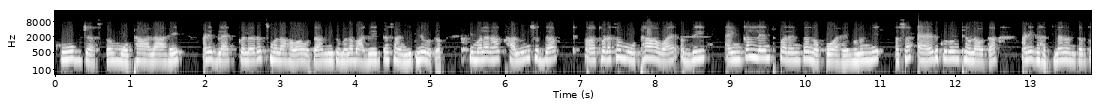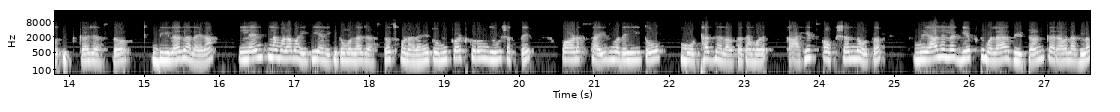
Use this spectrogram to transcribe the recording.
खूप जास्त मोठा आला आहे आणि ब्लॅक कलरच मला हवा होता. मी तुम्हाला मागे एकदा सांगितले होतं की मला ना खालून सुद्धा थोडासा मोठा हवा आहे. अगदी अँकल लेंथ पर्यंत नको आहे. म्हणून मी असा ऍड करून ठेवला होता आणि घातल्यानंतर तो इतका जास्त ढिला झालाय ना लेंथला मला माहिती आहे की तो मला जास्तच होणार आहे. तो मी कट करून घेऊ शकते. पण साईज मध्येही तो मोठाच झाला होता. त्यामुळे काहीच ऑप्शन नव्हतं. मिळालेलं गिफ्ट मला रिटर्न करावं लागलं.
